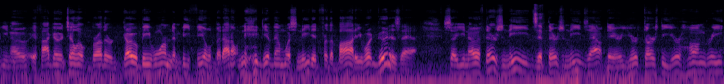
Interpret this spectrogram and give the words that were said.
you know, if I go tell a brother, go be warmed and be filled, but I don't need to give them what's needed for the body, what good is that? So, you know, if there's needs, if there's needs out there, you're thirsty, you're hungry,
